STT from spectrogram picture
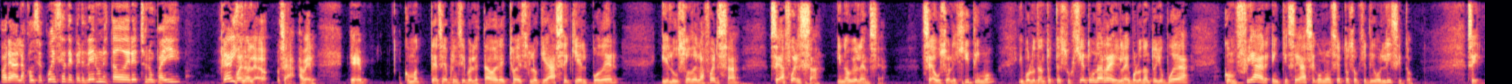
Ahora, las consecuencias de perder un Estado de Derecho en un país, Bueno, o sea, a ver, eh, como te decía al principio, el Estado de Derecho es lo que hace que el poder y el uso de la fuerza sea fuerza y no violencia sea uso legítimo y por lo tanto esté sujeto a una regla y por lo tanto yo pueda confiar en que se hace con unos ciertos objetivos lícitos. Sí.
